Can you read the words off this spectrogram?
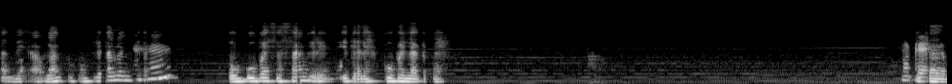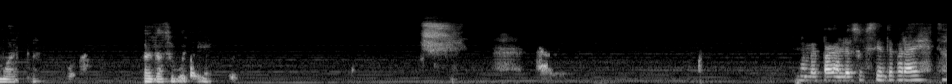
a- a blanco completamente ocupa esa sangre y te la escupe en la cara Ok. y cae muerta suelta su cuchillo No me pagan lo suficiente para esto.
